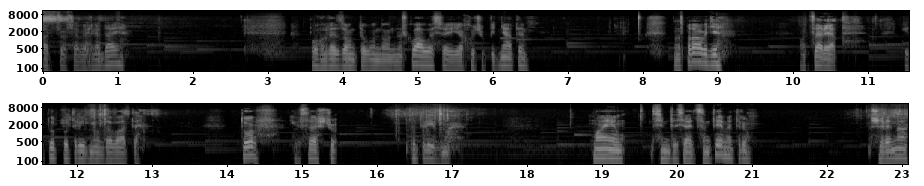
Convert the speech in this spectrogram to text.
Так це все виглядає. По горизонту воно не склалося і я хочу підняти. Насправді, оце ряд. І тут потрібно давати торф і все, що потрібно. Маємо 70 см. Ширина.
